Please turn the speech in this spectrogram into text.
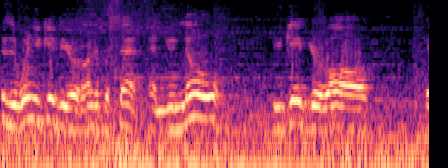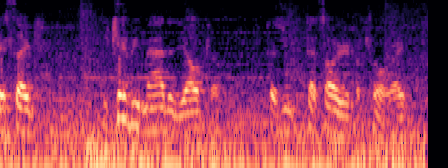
is when you give your 100% and you know you gave your all, it's like you can't be mad at the outcome because that's all your control, right?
